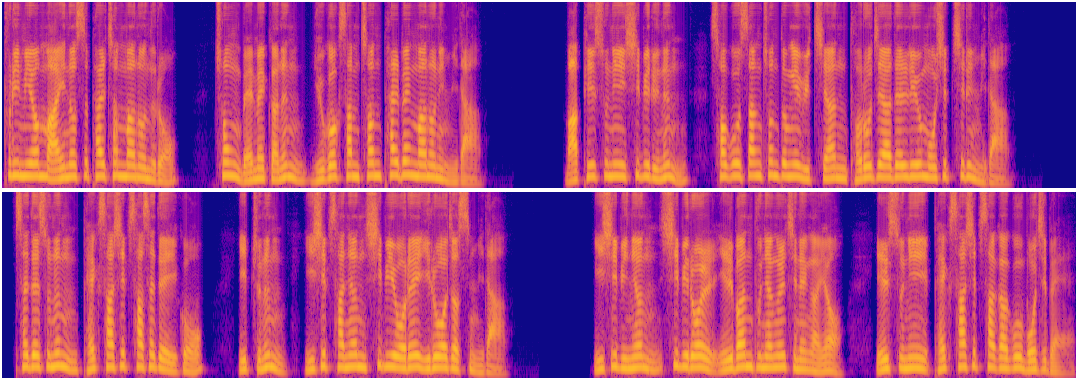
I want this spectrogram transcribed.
프리미엄 마이너스 8천만 원으로 총 매매가는 6억 3,800만 원입니다. 마피 순위 11위는 서구 쌍촌동에 위치한 더로제 아델리움 57입니다. 세대수는 144세대이고 입주는 24년 12월에 이루어졌습니다. 22년 11월 일반 분양을 진행하여 1순위 144가구 모집에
